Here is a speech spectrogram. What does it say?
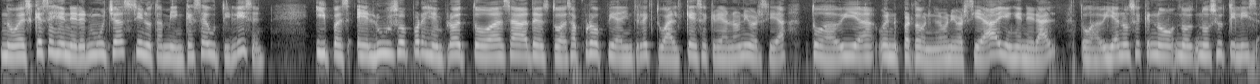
no es que se generen muchas, sino también que se utilicen y pues el uso, por ejemplo, de toda esa, de toda esa propiedad intelectual que se crea en la universidad, todavía, bueno, perdón, en la universidad y en general, todavía no, que no, no, no se utiliza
